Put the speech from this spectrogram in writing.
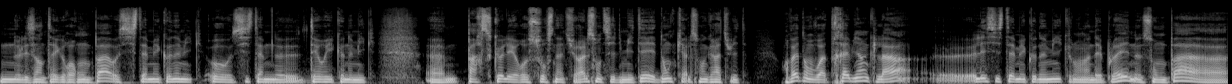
nous ne les intégrerons pas au système économique, au système de théorie économique, euh, parce que les ressources naturelles sont illimitées et donc qu'elles sont gratuites. En fait, on voit très bien que là, euh, les systèmes économiques que l'on a déployés ne sont pas euh,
